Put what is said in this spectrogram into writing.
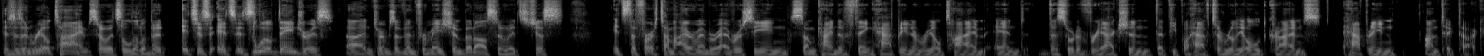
this is in real time. So it's a little bit, it's just, it's, it's a little dangerous uh, in terms of information, but also it's just, it's the first time I remember ever seeing some kind of thing happening in real time and the sort of reaction that people have to really old crimes happening on TikTok.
